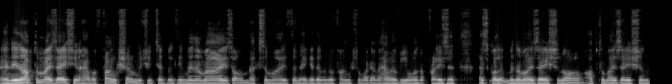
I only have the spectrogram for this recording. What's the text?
And in optimization, you have a function which you typically minimize or maximize the negative of the function, whatever, however you want to phrase it. Let's call it minimization or optimization.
